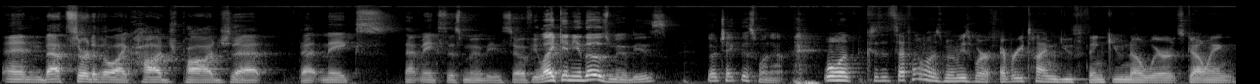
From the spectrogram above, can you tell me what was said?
and that's sort of the like hodgepodge that that makes that makes this movie. So if you like any of those movies, go check this one out. Well, because it's definitely one of those movies where every time you think you know where it's going,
